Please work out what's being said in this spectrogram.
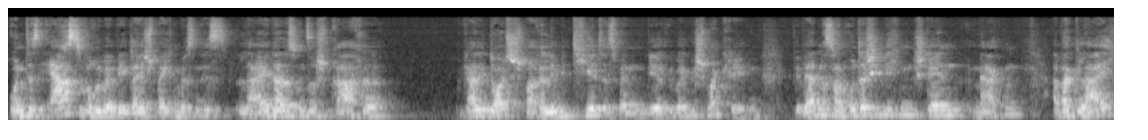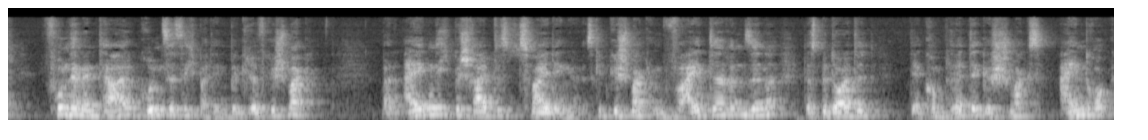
Und das Erste, worüber wir gleich sprechen müssen, ist leider, dass unsere Sprache gerade die deutsche Sprache limitiert ist, wenn wir über Geschmack reden. Wir werden das an unterschiedlichen Stellen merken, aber gleich fundamental grundsätzlich bei dem Begriff Geschmack. Weil eigentlich beschreibt es zwei Dinge. Es gibt Geschmack im weiteren Sinne, das bedeutet der komplette Geschmackseindruck,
